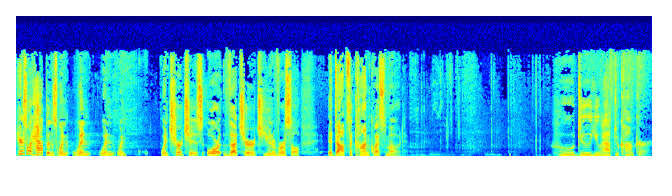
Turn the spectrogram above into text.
Here's what happens when, when, when, when when churches or the church, universal, adopts a conquest mode. Who do you have to conquer?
